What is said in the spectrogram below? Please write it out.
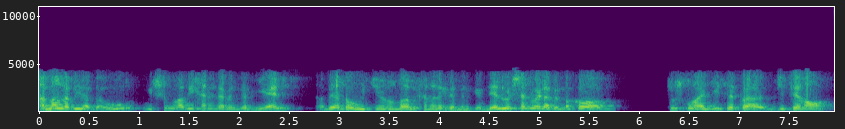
Rabbi Hanina ben Gamliel, Rabbi Abaou dit au nom de Rabbi Hanina ben Gamliel, le Shanou el Abemakom, tout ce qu'on a dit, c'est pas différent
